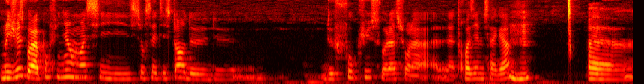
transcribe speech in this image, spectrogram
Mais juste voilà pour finir moi si sur cette histoire de de, de focus voilà sur la, la troisième saga. Mhm. Euh,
